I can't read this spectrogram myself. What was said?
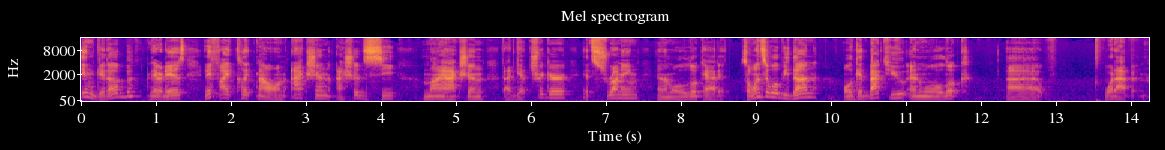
in GitHub. There it is. And if I click now on action, I should see my action that get triggered, it's running, and then we'll look at it. So once it will be done, we'll get back to you and we'll look uh, what happened.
